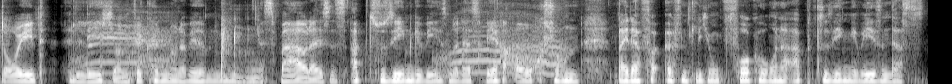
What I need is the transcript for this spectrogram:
deutlich und wir können oder wir, es war oder es ist abzusehen gewesen oder es wäre auch schon bei der Veröffentlichung vor Corona abzusehen gewesen, dass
